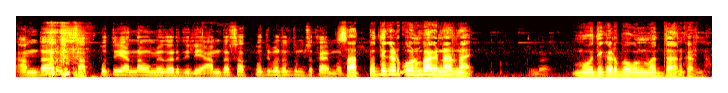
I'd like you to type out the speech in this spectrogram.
आमदार सातपुते यांना उमेदवारी दिली. आमदार सातपुतेबद्दल तुमचं काय मत? सातपुतेकडे कोण बघणार नाही. बर. मोदीकडे बघून मतदान करणार.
